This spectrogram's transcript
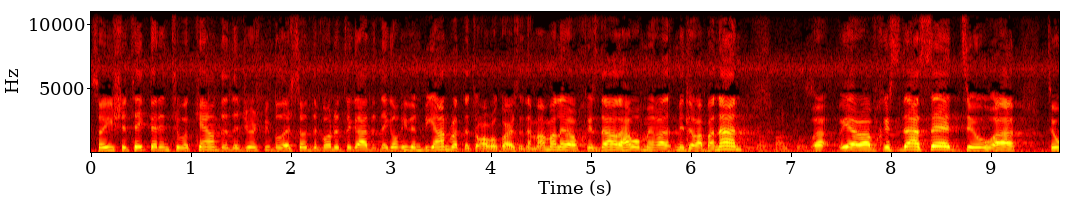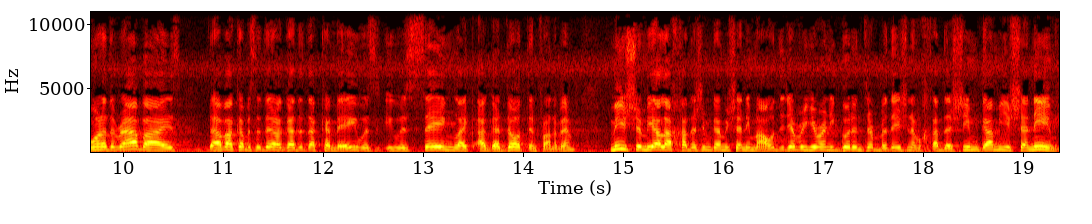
so you should take that into account. That the Jewish people are so devoted to God that they go even beyond what the Torah requires of them. Amalei Rav Chisda, how midrabanan? Well, yeah, Rav Chisda said to uh, to one of the rabbis, the Kamei, he was he was saying like Agadot in front of him. Chadashim gam yishanim. How did you ever hear any good interpretation of chadashim gam yishanim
